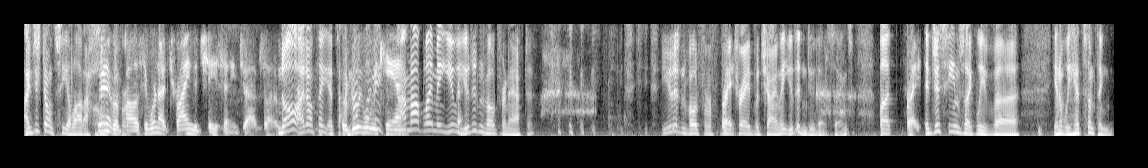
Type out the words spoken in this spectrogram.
I just don't see a lot of hope. We have a policy. We're not trying to chase any jobs out of. No, I don't think it's. We're I'm not doing what we blaming, can. I'm not blaming you. You didn't vote for NAFTA. you didn't vote for free Right. trade with China. You didn't do those things. But Right. it just seems like we've, uh, you know, we had something,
